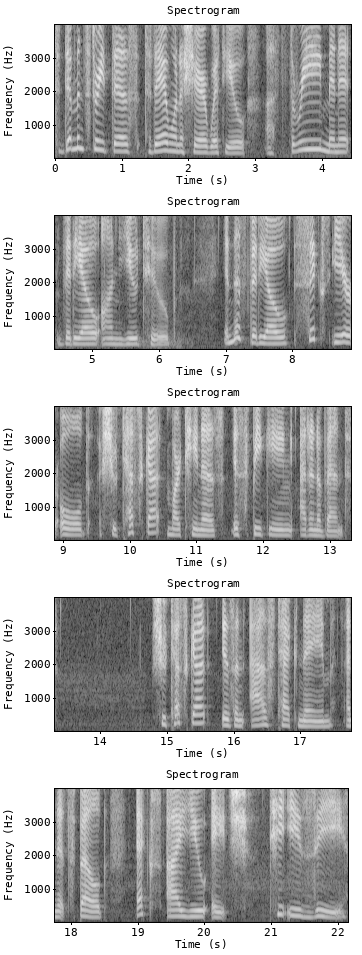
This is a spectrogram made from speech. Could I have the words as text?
To demonstrate this, today I want to share with you a three minute video on YouTube. In this video, six year old Xiuhtezcatl Martinez is speaking at an event. Xiuhtezcatl is an Aztec name and it's spelled X I U H T E Z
